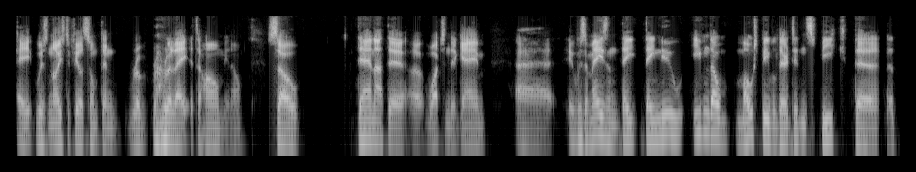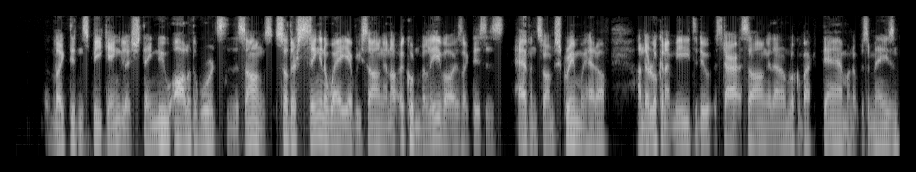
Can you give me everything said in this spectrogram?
it was nice to feel something re- related to home you know so then at the uh, watching the game uh it was amazing they they knew even though most people there didn't speak the like didn't speak English they knew all of the words to the songs so they're singing away every song and I, I couldn't believe it I was like this is heaven so I'm screaming my head off and they're looking at me to do start a song, and then I'm looking back at them, and it was amazing.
